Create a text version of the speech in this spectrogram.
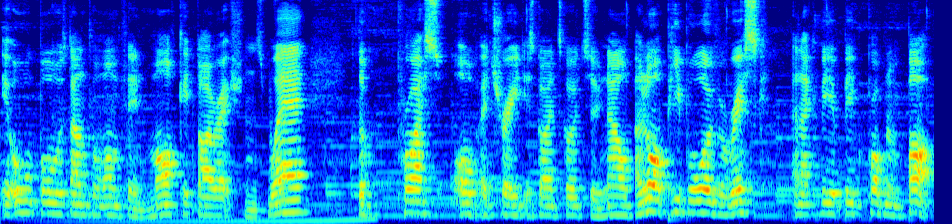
it all boils down to one thing. Market directions. Where the price of a trade is going to go to. Now, a lot of people over risk and that can be a big problem. But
